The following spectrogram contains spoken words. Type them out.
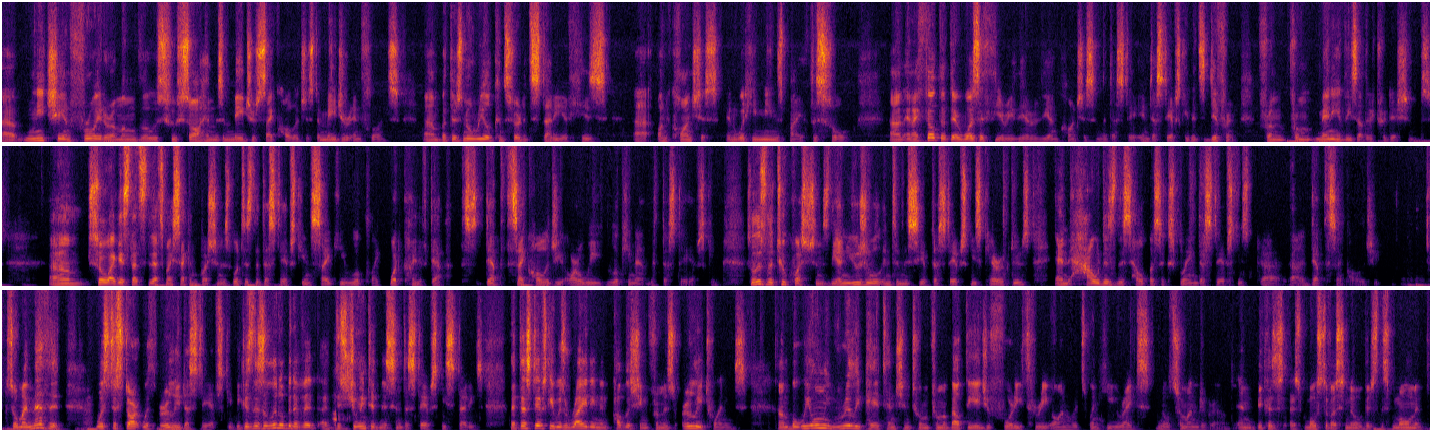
uh, Nietzsche and Freud are among those who saw him as a major psychologist, a major influence. Um, but there's no real concerted study of his uh, unconscious and what he means by the soul. Um, and I felt that there was a theory there of the unconscious in, the Dostoevsky, in Dostoevsky that's different from, from many of these other traditions. Um, so I guess that's that's my second question: is what does the Dostoevskian psyche look like? What kind of depth depth psychology are we looking at with Dostoevsky? So those are the two questions: the unusual intimacy of Dostoevsky's characters, and how does this help us explain Dostoevsky's uh, uh, depth psychology? So my method was to start with early Dostoevsky because there's a little bit of a, a disjointedness in Dostoevsky's studies that Dostoevsky was writing and publishing from his early 20s, um, but we only really pay attention to him from about the age of 43 onwards when he writes Notes from Underground. And because, as most of us know, there's this moment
